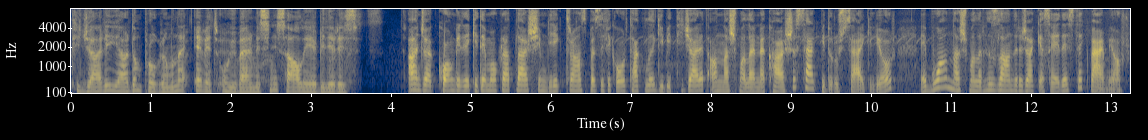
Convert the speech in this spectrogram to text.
ticari yardım programına evet oyu vermesini sağlayabiliriz. Ancak kongredeki demokratlar şimdilik Trans-Pasifik ortaklığı gibi ticaret anlaşmalarına karşı sert bir duruş sergiliyor ve bu anlaşmaları hızlandıracak yasaya destek vermiyor.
